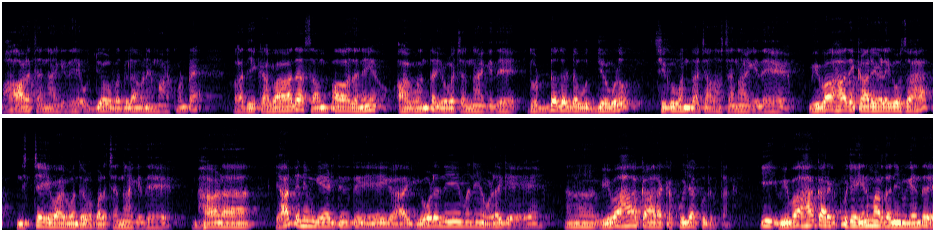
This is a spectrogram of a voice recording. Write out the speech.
ಭಾಳ ಚೆನ್ನಾಗಿದೆ. ಉದ್ಯೋಗ ಬದಲಾವಣೆ ಮಾಡಿಕೊಂಡ್ರೆ ಅಧಿಕವಾದ ಸಂಪಾದನೆ ಆಗುವಂಥ ಯೋಗ ಚೆನ್ನಾಗಿದೆ. ದೊಡ್ಡ ದೊಡ್ಡ ಉದ್ಯೋಗಗಳು ಸಿಗುವಂಥ ಚಾನ್ಸಸ್ ಚೆನ್ನಾಗಿದೆ. ವಿವಾಹಾಧಿಕಾರಿಗಳಿಗೂ ಸಹ ನಿಶ್ಚಯವಾಗುವಂಥ ಯೋಗ ಭಾಳ ಚೆನ್ನಾಗಿದೆ. ಬಹಳ ಯಾಕೆ ನಿಮಗೆ ಹೇಳ್ತೀನಿ ಈಗ ಏಳನೇ ಮನೆ ಒಳಗೆ ವಿವಾಹಕಾರಕ ಕುಜ ಕೂತಿರ್ತಾನೆ. ಈ ವಿವಾಹಕಾರಕ ಕುಜ ಏನು ಮಾಡ್ತಾನೆ ನಿಮಗೆ ಅಂದರೆ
